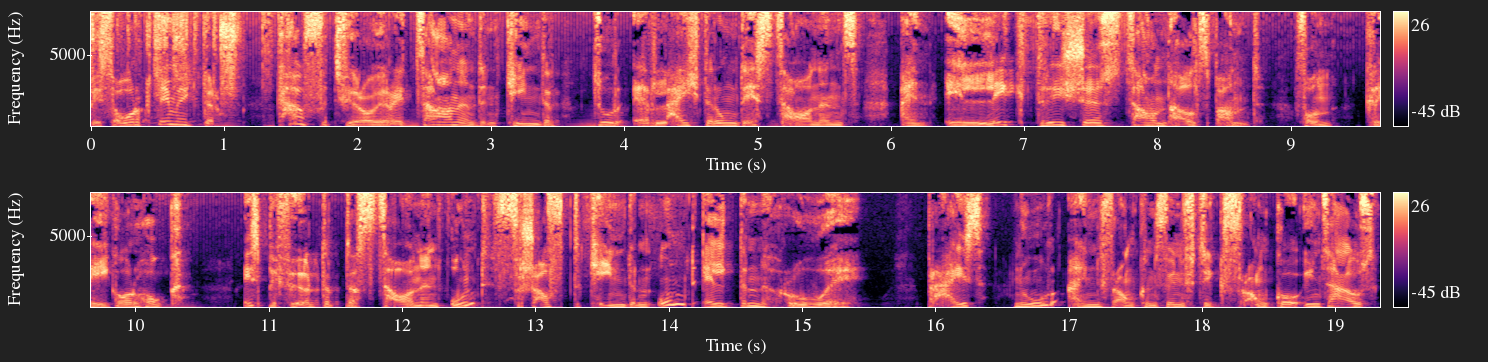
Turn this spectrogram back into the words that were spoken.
Besorgte Mütter, kauft für eure zahnenden Kinder zur Erleichterung des Zahnens ein elektrisches Zahnhalsband von Gregor Hock. Es befördert das Zahnen und verschafft Kindern und Eltern Ruhe. Preis nur 1 Franken 50 Franco ins Haus.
